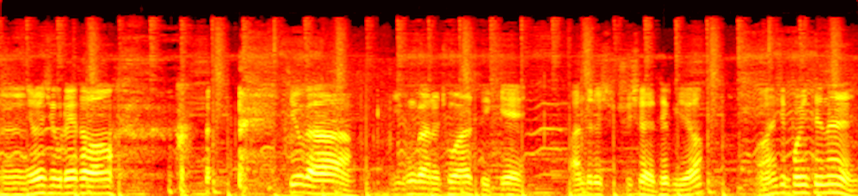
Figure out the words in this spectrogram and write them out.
음, 이런 식으로 해서 지우가 이 공간을 좋아할 수 있게 만들어 주- 주셔야 되고요. 어, 핵심 포인트는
